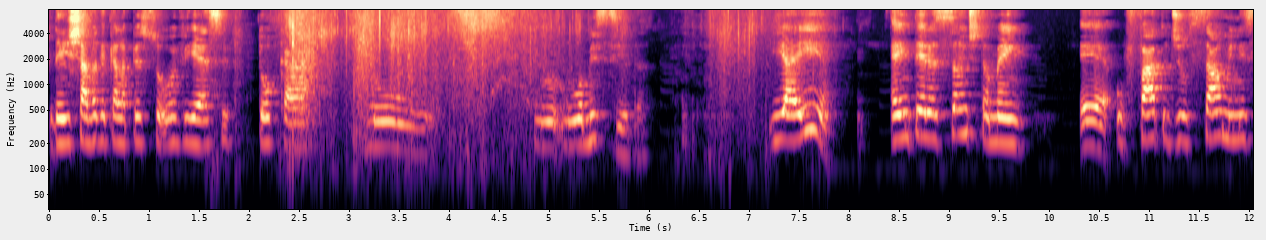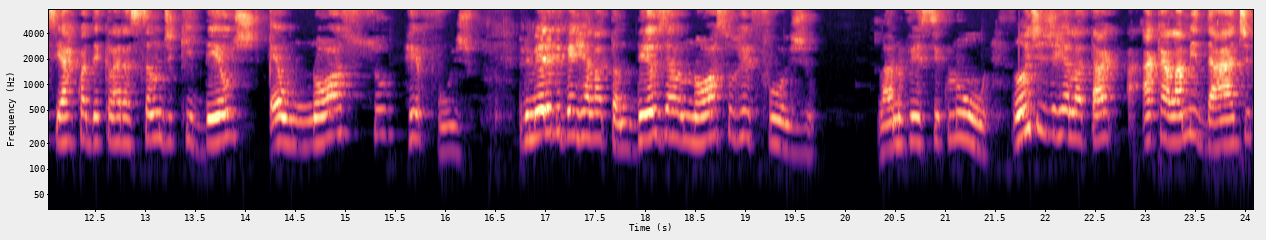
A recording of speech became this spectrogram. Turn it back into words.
deixava que aquela pessoa viesse tocar no, no, no homicida. E aí é interessante também é, o fato de o salmo iniciar com a declaração de que Deus é o nosso refúgio. Primeiro ele vem relatando: Deus é o nosso refúgio, lá no versículo 1. Antes de relatar a calamidade,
